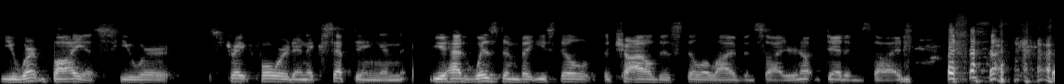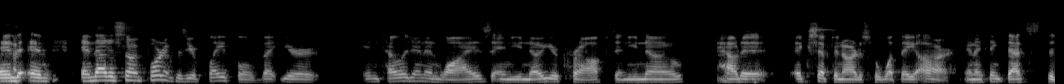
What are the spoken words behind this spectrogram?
You weren't biased. You were straightforward and accepting, and you had wisdom, but you still the child is still alive inside. You're not dead inside. and and and that is so important because you're playful, but you're intelligent and wise, and you know your craft, and you know how to accept an artist for what they are and i think that's the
